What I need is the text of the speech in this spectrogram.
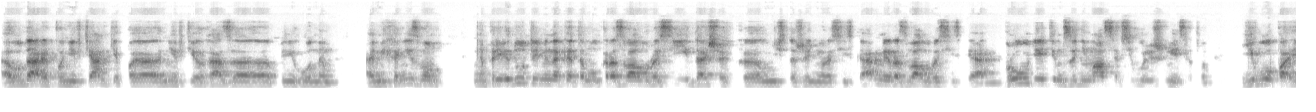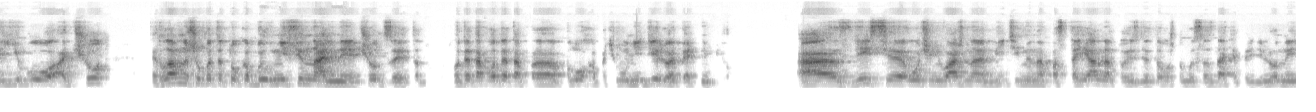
удары по нефтянке, по нефтегазоперегонным Э, механизмом э, приведут именно к этому, к развалу России, дальше к уничтожению российской армии, развалу российской армии. Броуди этим занимался всего лишь месяц. Вот его, его отчет, главное, чтобы это только был не финальный отчет за это. Вот это, вот это э, плохо, почему неделю опять не бьет. А здесь очень важно бить именно постоянно, то есть для того, чтобы создать определенный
